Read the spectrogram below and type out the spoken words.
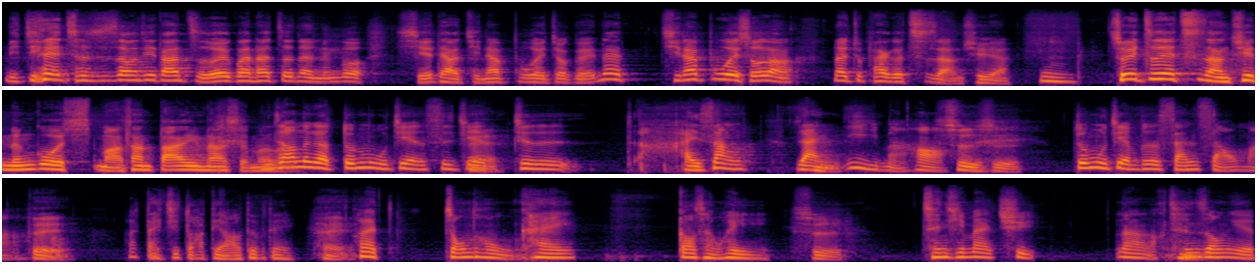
你今天陈时中去当指挥官，他真的能够协调其他部位就可以。那其他部位首长，那就派个次长去啊。嗯。所以这些次长去能够马上答应他什么？你知道那个敦木舰事件就是海上染疫嘛？哈，是是。敦木舰不是三艘嘛？对。啊，逮鸡大雕，对不对？后来总统开高层会议，是陈其迈去，那陈忠也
